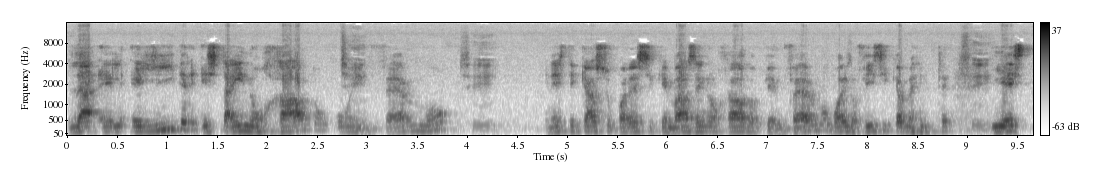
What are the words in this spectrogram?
la, el, líder está enojado o enfermo. En este caso parece que más enojado que enfermo, bueno, físicamente. Y es,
